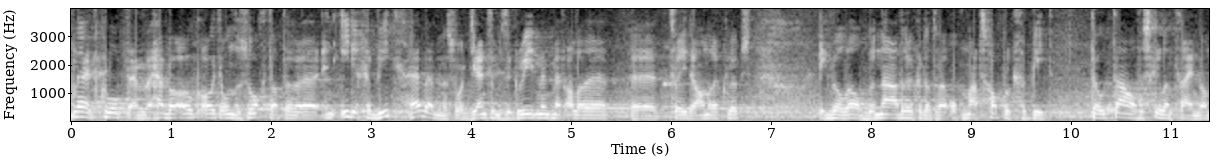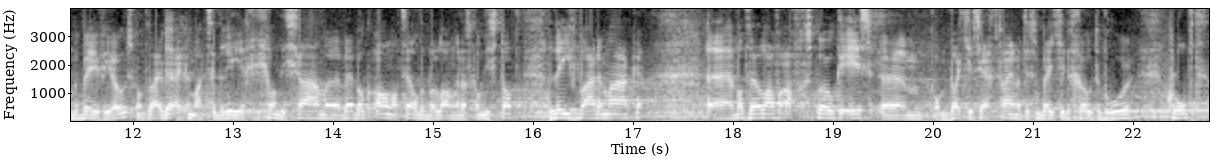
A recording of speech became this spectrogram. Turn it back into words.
Nee, het klopt. En we hebben ook ooit onderzocht dat er in ieder gebied, hè, we hebben een soort gentleman's agreement met alle tweede andere clubs. Ik wil wel benadrukken dat wij op maatschappelijk gebied totaal verschillend zijn dan de BVO's. Want wij werken met z'n drieën gigantisch samen. We hebben ook allemaal hetzelfde belang. En dat is gewoon die stad leefbaarder maken. Uh, wat we wel af afgesproken is, um, omdat je zegt Feyenoord is een beetje de grote broer. Klopt,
